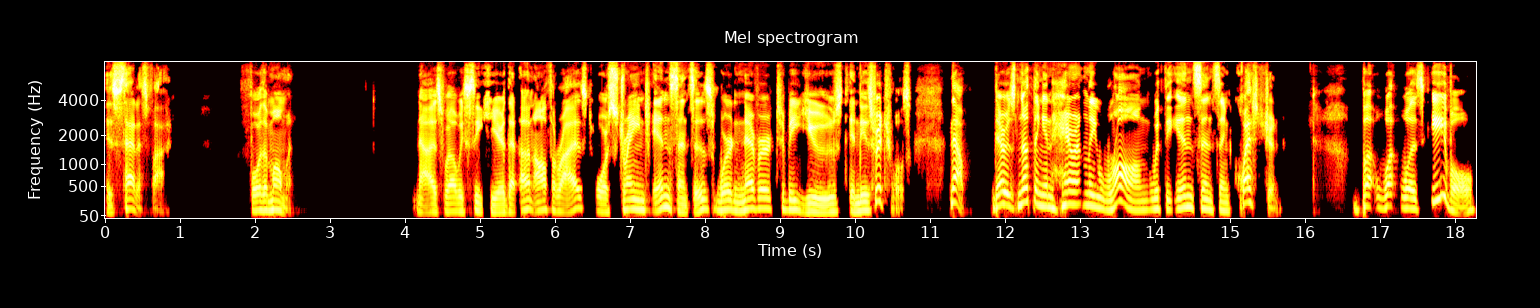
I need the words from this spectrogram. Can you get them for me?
is satisfied for the moment. Now, as well, we see here that unauthorized or strange incenses were never to be used in these rituals. Now, there is nothing inherently wrong with the incense in question, but what was evil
